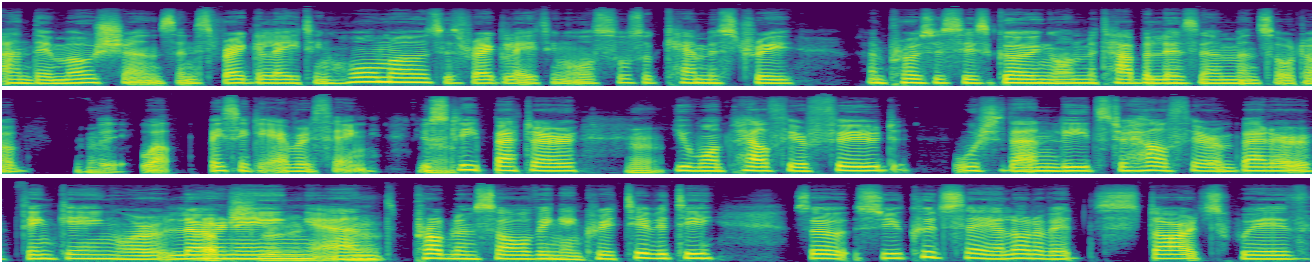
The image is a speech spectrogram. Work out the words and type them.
and the emotions, and it's regulating hormones, it's regulating all sorts of chemistry and processes going on, metabolism, and sort of, Yeah. uh, well, basically everything. You Yeah. sleep better, Yeah. you want healthier food, which then leads to healthier and better thinking or learning Absolutely, and problem solving and creativity. So, so you could say a lot of it starts with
